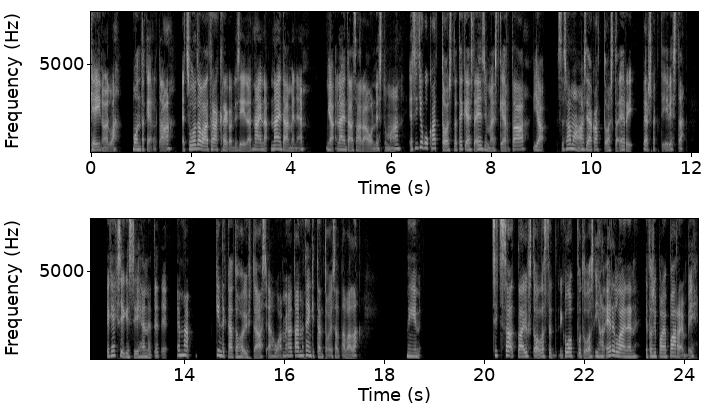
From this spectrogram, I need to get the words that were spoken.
keinoilla monta kertaa. Että sulla on tavallaan track recordi siitä, että näin, näin tämä menee ja näin tämä saadaan onnistumaan. Ja sitten joku katsoo sitä, tekee sitä ensimmäistä kertaa ja se sama asia katsoo sitä eri perspektiivistä ja keksiikin siihen, että, että en mä kiinnitäkään tuohon yhtä asiaa huomioon tai mä teenkin tämän toisella tavalla. Niin sitten saattaa just olla se niin lopputulos ihan erilainen ja tosi paljon parempi.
